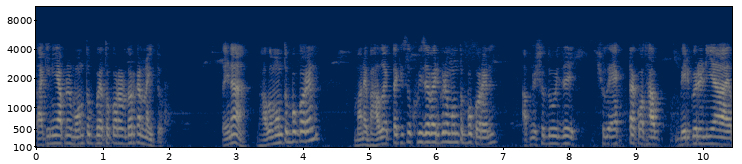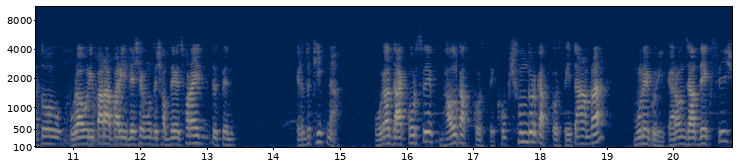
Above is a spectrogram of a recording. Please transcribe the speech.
তাকে নিয়ে আপনার মন্তব্য এত করার দরকার নাই তো। তাই না? ভালো মন্তব্য করেন মানে ভালো একটা কিছু খুঁজে বের করে মন্তব্য করেন। আপনি শুধু ওই যে, শুধু একটা কথা বের করে নিয়ে এত উড়াউড়ি পাড়াপাড়ি দেশের মধ্যে সব জায়গায় ছড়াই দিতেছেন। এটা তো ঠিক না। ওরা যা করছে, ভালো কাজ করছে, খুব সুন্দর কাজ করছে, এটা আমরা মনে করি। কারণ যা দেখছি,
